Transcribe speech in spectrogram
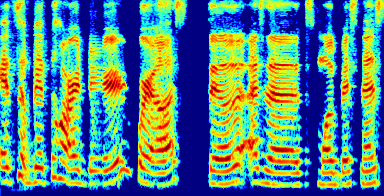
it's a bit harder for us still as a small business.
